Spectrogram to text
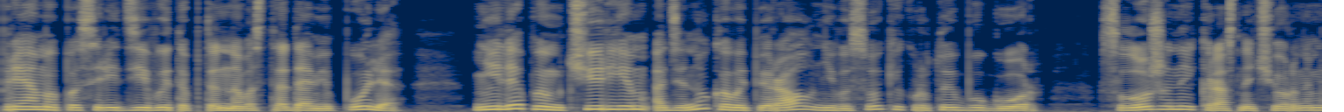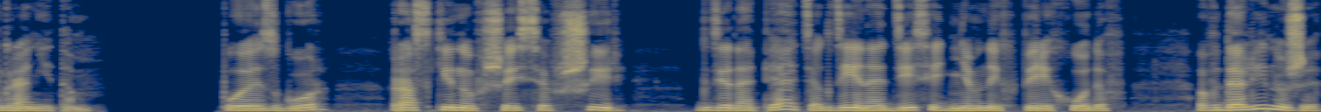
Прямо посреди вытоптанного стадами поля нелепым чирьем одиноко выпирал невысокий крутой бугор, сложенный красно-черным гранитом. Пояс гор, раскинувшийся вширь, где на пять, а где и на десять дневных переходов. В долину же,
